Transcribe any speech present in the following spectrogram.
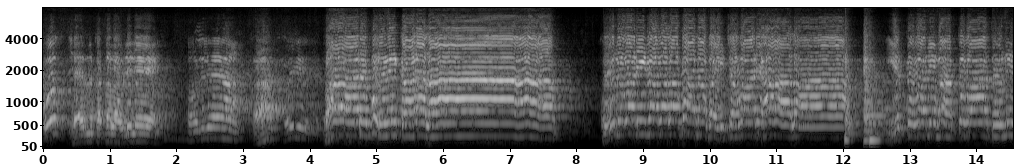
हो. शायरनं कथा लावलेली आहे. फार पूर्वी काळाला कोलवाडी गावाला बाणाबाईच्या वाड्याला. एकवानी माकवा दोन्ही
